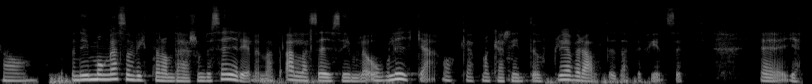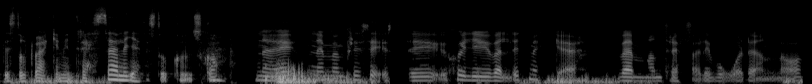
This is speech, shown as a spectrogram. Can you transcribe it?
Ja. men det är många som vittnar om det här som du säger Elin, att alla säger så himla olika och att man kanske inte upplever alltid att det finns ett eh, jättestort varken intresse eller jättestor kunskap. Mm. Nej, nej men precis. Det skiljer ju väldigt mycket vem man träffar i vården. Och,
